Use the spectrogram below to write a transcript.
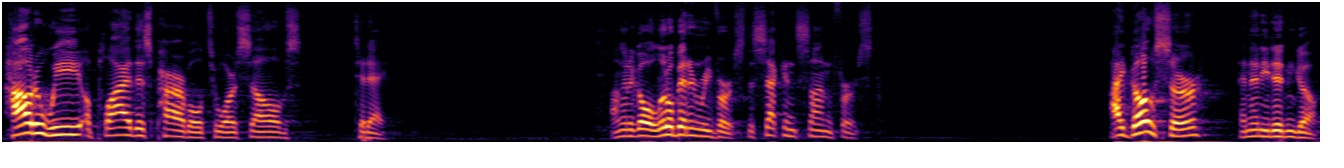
How do we apply this parable to ourselves today? I'm going to go a little bit in reverse. The second son first. I go, sir, and then he didn't go.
